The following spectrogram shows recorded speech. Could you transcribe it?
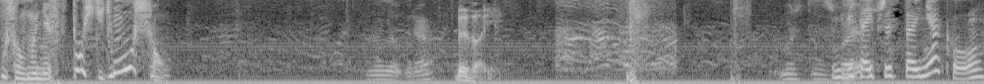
Muszą mnie wpuścić, muszą! No dobra. Bywaj. Może Witaj, przystojniaku.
